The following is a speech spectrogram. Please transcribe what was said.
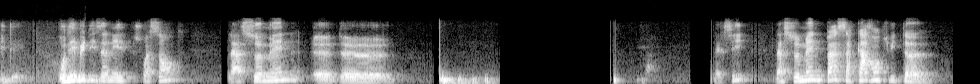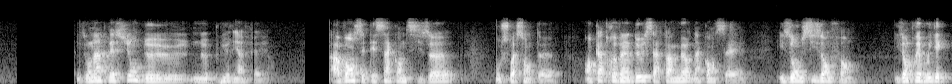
L'idée. Au début des années 60, la semaine de Merci. La semaine passe à 48 heures. Ils ont l'impression de ne plus rien faire. Avant, c'était 56 heures ou 60 heures. En 82, sa femme meurt d'un cancer. Ils ont six enfants. Ils en prévoyaient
